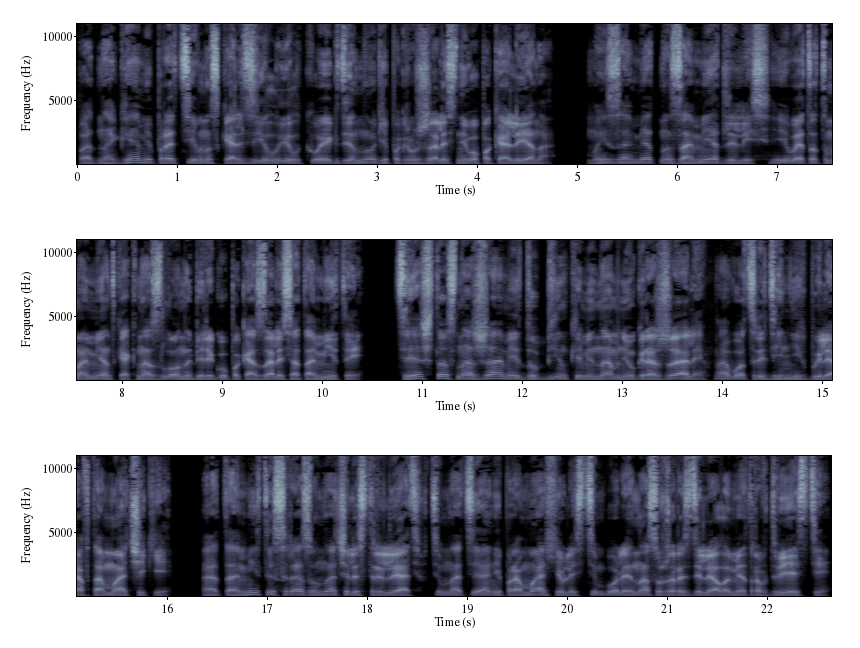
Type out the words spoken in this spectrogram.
Под ногами противно скользил ил, кое-где ноги погружались в него по колено. Мы заметно замедлились, и в этот момент, как назло, на берегу показались атомиты. Те, что с ножами и дубинками нам не угрожали, а вот среди них были автоматчики. Атомиты сразу начали стрелять, в темноте они промахивались, тем более нас уже разделяло метров двести.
